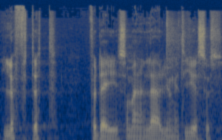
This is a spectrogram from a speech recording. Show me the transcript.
löftet för dig som är en lärjunge till Jesus.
